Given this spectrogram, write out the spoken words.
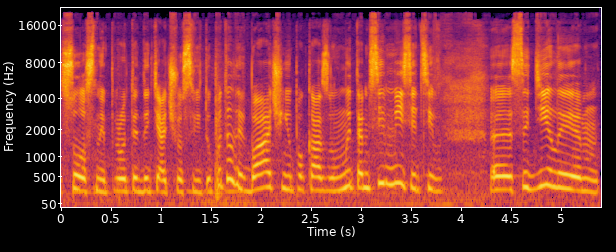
Сосни проти дитячого світу, по телебаченню показували. Ми там сім місяців е, сиділи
